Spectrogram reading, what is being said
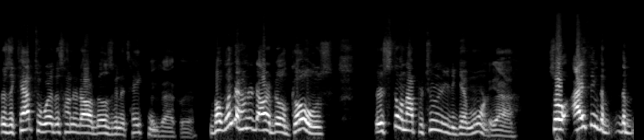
There's a cap to where this hundred dollar bill is going to take me. Exactly. But when that hundred dollar bill goes, there's still an opportunity to get more. Yeah. So I think the, the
